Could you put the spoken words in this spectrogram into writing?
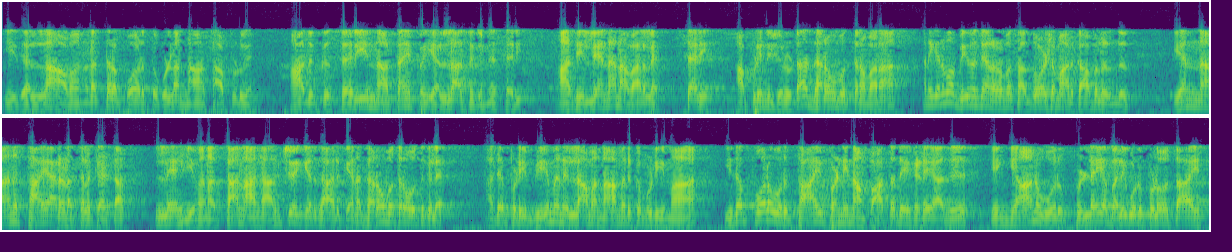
இதெல்லாம் அவனிடத்துல போறதுக்குள்ள நான் சாப்பிடுவேன். அதுக்கு சரின்னா தான் இப்ப எல்லாத்துக்குமே சரி. அது இல்லைன்னா நான் வரல. சரி அப்படின்னு சொல்லிட்டா தர்மபுத்திரம் வரான். அன்னைக்கு என்னமோ பீமசேன ரொம்ப சந்தோஷமா இருக்காப்புல இருந்தது. என்னான்னு தாயார் இடத்துல கேட்டார். இல்ல இவனைத்தான் நாங்க அனுப்பிச்சு வைக்கிறதா இருக்கேன்னு தர்மபுத்திரம் ஒத்துக்கல. அது எப்படி பீமன் இல்லாம நாம் இருக்க முடியுமா? இத போல ஒரு தாய் பண்ணி நான் பார்த்ததே கிடையாது. எங்கேயானு ஒரு பிள்ளைய பலி கொடுப்பளோ தாய்?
